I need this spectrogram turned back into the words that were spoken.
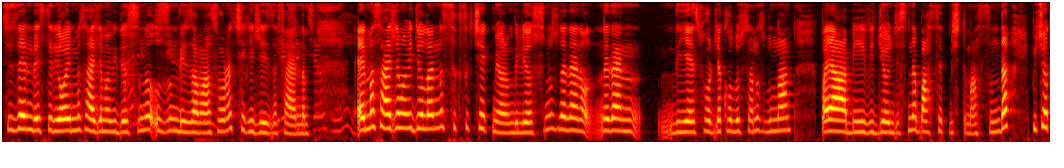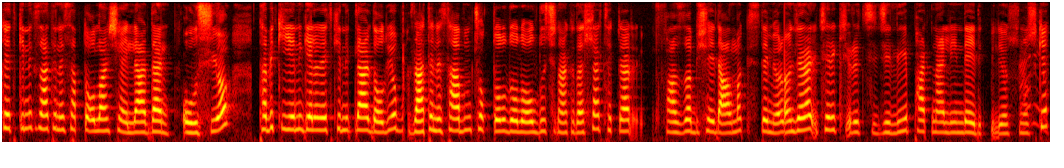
Sizlerin de istediği o elmas harcama videosunu uzun bir zaman sonra çekeceğiz efendim. Elmas harcama videolarını sık sık çekmiyorum biliyorsunuz. Neden neden diye soracak olursanız bundan bayağı bir video öncesinde bahsetmiştim aslında. Birçok etkinlik zaten hesapta olan şeylerden oluşuyor. Tabii ki yeni gelen etkinlikler de oluyor. Zaten hesabım çok dolu dolu olduğu için arkadaşlar tekrar fazla bir şey de almak istemiyorum. Önceden içerik üreticiliği partnerliğindeydik biliyorsunuz ki.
